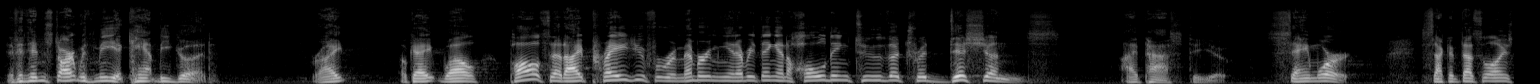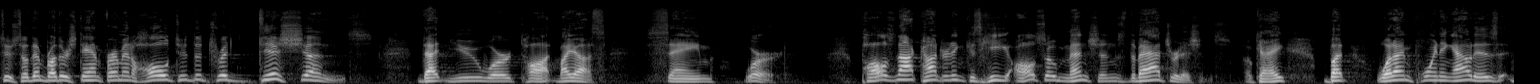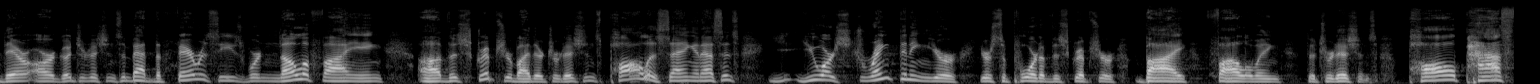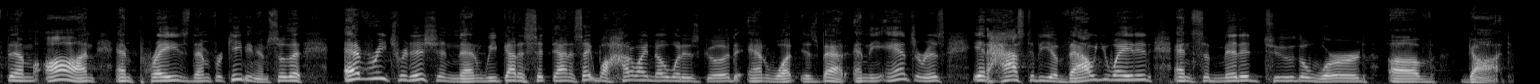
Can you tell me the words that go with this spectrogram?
If it didn't start with me, it can't be good. Right? Okay, well, Paul said, I praise you for remembering me and everything and holding to the traditions I passed to you. Same word. Second Thessalonians 2. So then, brothers, stand firm and hold to the traditions that you were taught by us. Same word. Paul's not contradicting because he also mentions the bad traditions, okay? But what I'm pointing out is there are good traditions and bad. The Pharisees were nullifying uh, the scripture by their traditions. Paul is saying, in essence, you are strengthening your, your support of the scripture by following the traditions. Paul passed them on and praised them for keeping them. So that Every tradition, then, we've got to sit down and say, well, how do I know what is good and what is bad? And the answer is it has to be evaluated and submitted to the Word of God.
